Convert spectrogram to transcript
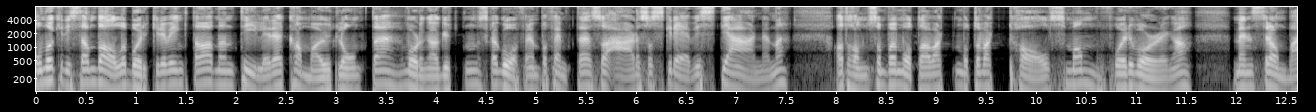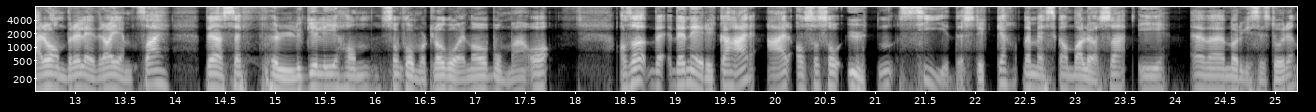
og når Kristian Dale Borchgrevink, da, den tidligere Kamma-utlånte Vålerenga-gutten, skal gå frem på femte, så er det så skrevet i stjernene at han som på en måte har vært, måtte vært talsmann for Vålerenga, mens Strandberg og andre ledere har gjemt seg, det er selvfølgelig han som kommer til å gå inn og bomme. Og Altså, Det, det nedrykket her er altså så uten sidestykke det mest skandaløse i norgeshistorien.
